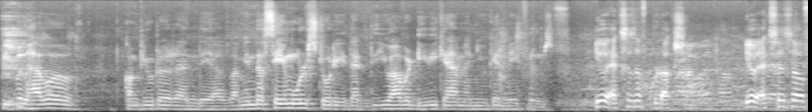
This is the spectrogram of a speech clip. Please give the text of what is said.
people have a computer and they have. I mean, the same old story that you have a DV cam and you can make films. You have access of production. You have access of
